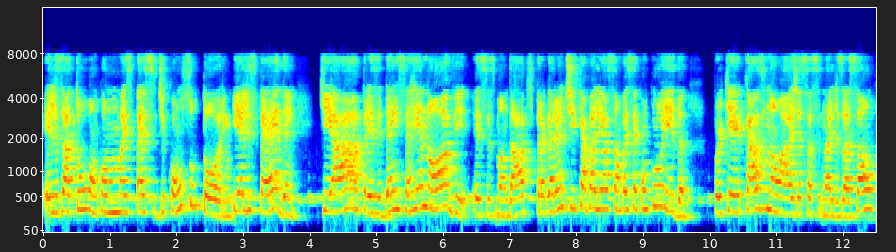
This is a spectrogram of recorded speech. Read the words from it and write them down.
eles atuam como uma espécie de consultor e eles pedem que a presidência renove esses mandatos para garantir que a avaliação vai ser concluída, porque caso não haja essa sinalização,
